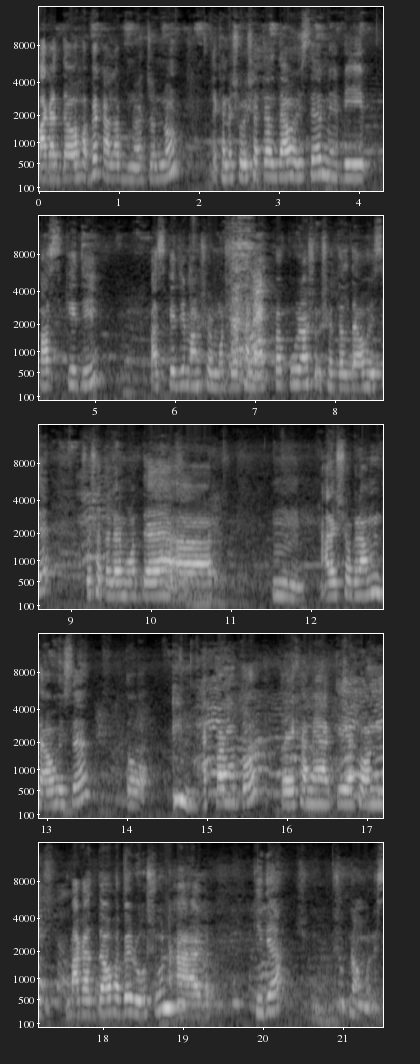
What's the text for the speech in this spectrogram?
বাগার দেওয়া হবে কালা ভুনার জন্য। এখানে সরিষা তেল দেওয়া হয়েছে মেবি পাঁচ কেজি। পাঁচ কেজি মাংসের মধ্যে এখানে এক পা পুরা সরিষা তেল দেওয়া হয়েছে। সরিষা তেলের মধ্যে হুম, আড়াইশো গ্রাম দেওয়া হয়েছে। তো একবার মতো। তো এখানে আর কি এখন বাগার দেওয়া হবে রসুন আর কি দেয়া? শুকনো মরিচ।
